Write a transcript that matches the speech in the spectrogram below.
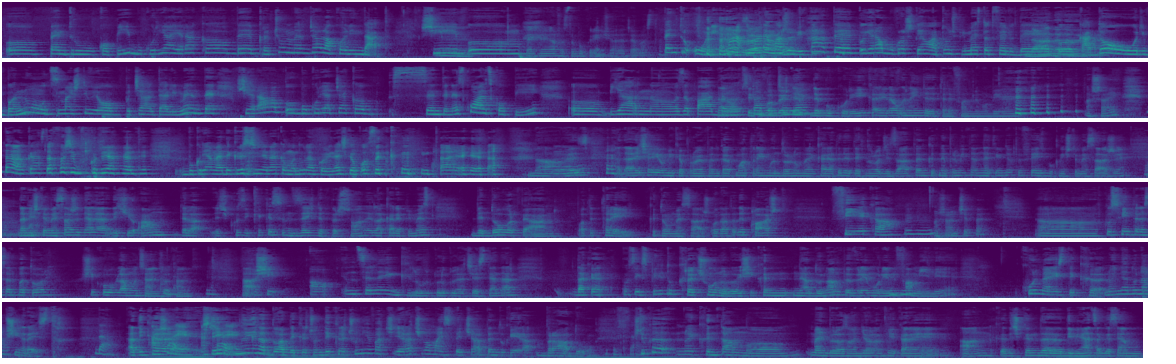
uh, pentru copii, bucuria era că de Crăciun mergeau la colindat. Și mm. uh, pentru mine a fost o bucurie niciodată treaba asta. Pentru unii, ma- exact, marea da. majoritate erau bucuroși, știau atunci primesc tot felul de da, da, da, da, cadouri, bănuți, mai știu eu ce alte alimente și era bucuria aceea că se întâlnesc cu alți copii, uh, iarnă, zăpadă, Dar nu, toate tu vorbești cele... de, de bucurii care erau înainte de telefoanele mobile. Așa e? Da, că asta a fost și bucuria mea de... Bucuria mea de Crăciun era că mă duc la colina și că pot să cânt. Aia era. Da, da. vezi? Aici e o mică problemă, pentru că acum trăim într-o lume care e atât de tehnologizată încât ne trimitem, ne trimitem pe Facebook niște mesaje, wow, dar da. niște mesaje de alea, deci eu am de la, deci cum zic, cred că sunt zeci de persoane la care primesc de două ori pe an, poate trei, câte un mesaj. O dată de Paști, fie ca, uh-huh. așa începe, uh, cu Sfintele Sărbători și cu La Mulți Ani, Zoltan. Da, da. da? Și uh, înțeleg lucrurile acestea, dar dacă, o să zic, spiritul Crăciunului și când ne adunam pe vremuri în uh-huh. familie, culmea este că noi ne adunam și în rest. Da. Adică, așa e, așa știi, e. nu era doar de Crăciun. De Crăciun era, era ceva mai special pentru că era bradul. Exact. Știu că noi cântam uh, Mein Angel în fiecare an, că deci când uh, dimineața găseam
